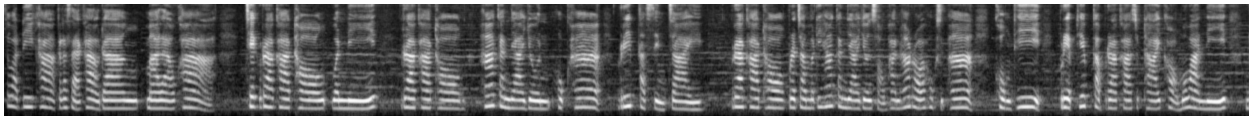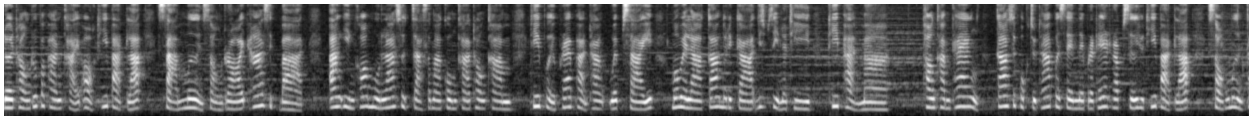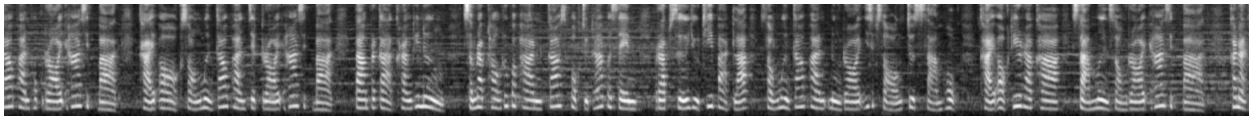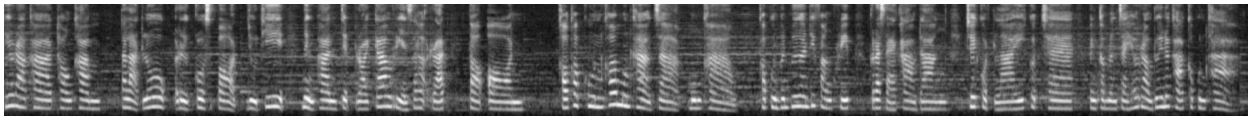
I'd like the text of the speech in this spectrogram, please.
สวัสดีค่ะ กระแสข่าวดังมาแล้วค่ะ เช็คราคาทองวันนี้ ราคาทอง 5 กันยายน 65 รีบตัดสินใจ ราคาทองประจำวันที่ 5 กันยายน 2565 คงที่เปรียบเทียบกับราคาสุดท้ายของเมื่อวานนี้ โดยทองรูปพรรณขายออกที่บาทละ 3250 บาท อ้างอิงข้อมูลล่าสุดจากสมาคมค้าทองคำที่เผยแพร่ผ่านทางเว็บไซต์ เมื่อเวลา9นาฬิกา24 นาทีที่ผ่านมา ทองคำแท่ง 96.5%ในประเทศรับซื้ออยู่ที่บาทละ 29,650 บาท ขายออก 29,750 บาท ตามประกาศครั้งที่ 1 สำหรับทองรูปพรรณ 96.5%รับซื้ออยู่ที่บาทละ 29,122.36 ขายออกที่ราคา 3,250 บาท ขณะที่ราคาทองคำ ตลาดโลกหรือโกลสปอร์ตอยู่ที่ 1,709 เหรียญสหรัฐต่อออน ขอขอบคุณข้อมูลข่าวจากมุมข่าว ขอบคุณเพื่อนๆที่ฟังคลิปกระแสข่าวดัง ช่วยกดไลค์ กดแชร์ เป็นกำลังใจให้เราด้วยนะคะ ขอบคุณค่ะ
